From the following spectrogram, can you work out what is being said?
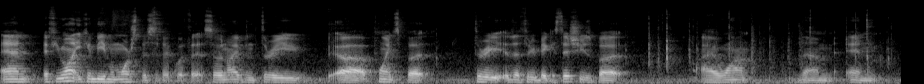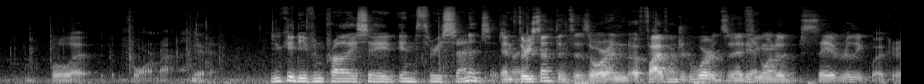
And if you want, you can be even more specific with it. So not even three uh, points, but three the three biggest issues. But I want them in bullet format. yeah, you could even probably say in three sentences. in right? three sentences or in uh, 500 words if Yeah. you want to say it really quick right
